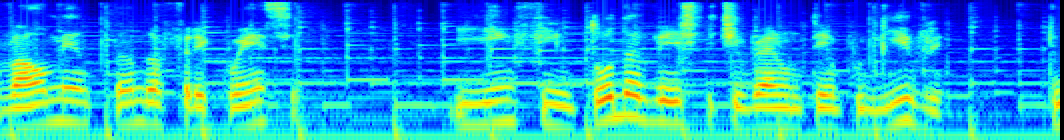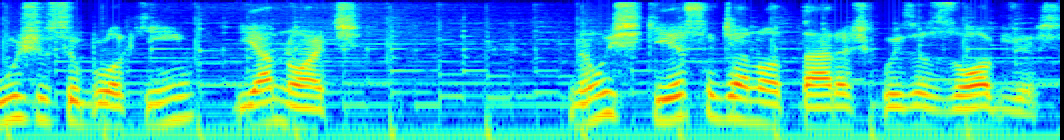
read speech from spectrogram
vá aumentando a frequência e, enfim, toda vez que tiver um tempo livre, puxe o seu bloquinho e anote. Não esqueça de anotar as coisas óbvias,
